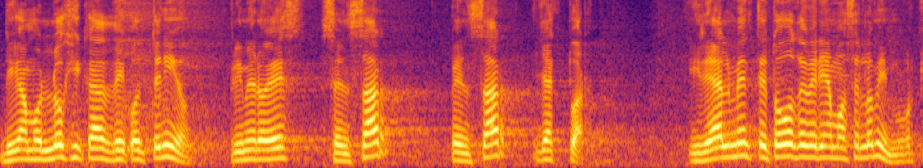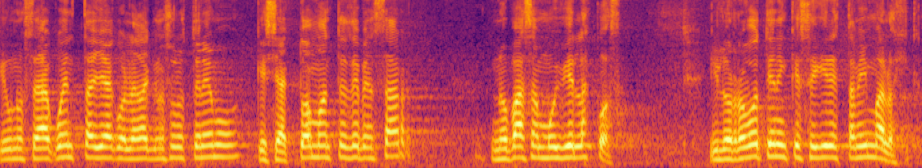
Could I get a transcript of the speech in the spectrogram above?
digamos, lógicas de contenido. Primero es sensar, pensar y actuar. Idealmente todos deberíamos hacer lo mismo, porque uno se da cuenta ya con la edad que nosotros tenemos que si actuamos antes de pensar, no pasan muy bien las cosas. Y los robots tienen que seguir esta misma lógica.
